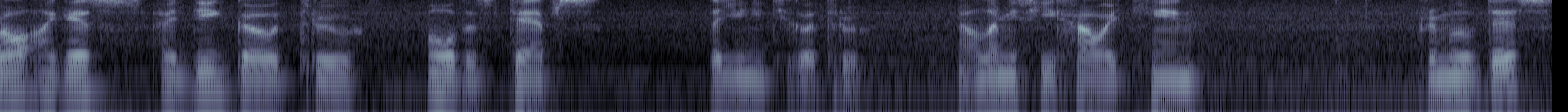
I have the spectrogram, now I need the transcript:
Well, I guess I did go through all the steps that you need to go through. Now let me see how I can remove this.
